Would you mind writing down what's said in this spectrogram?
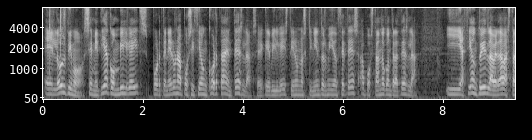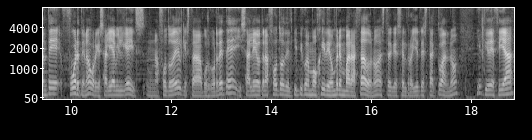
En lo último, se metía con Bill Gates por tener una posición corta en Tesla. Se ve que Bill Gates tiene unos 500 millones apostando contra Tesla. Y hacía un tuit, la verdad, bastante fuerte, ¿no? Porque salía Bill Gates, una foto de él que está pues gordete, y sale otra foto del típico emoji de hombre embarazado, ¿no? Este que es el rollete este actual, ¿no? Y el tío decía,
